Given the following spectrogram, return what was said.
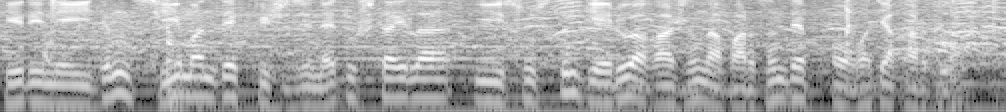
Киринейдің Симон деп кишисине туштайла Иисустың керу ағашын апарсын деп оға жақардылар.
